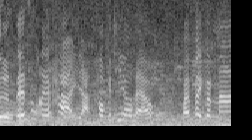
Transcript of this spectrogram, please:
ตื่นเต้นจังเลยค่ะ อยากเข้าไปเที่ยวแล้ว ไปไปก่อนนะ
